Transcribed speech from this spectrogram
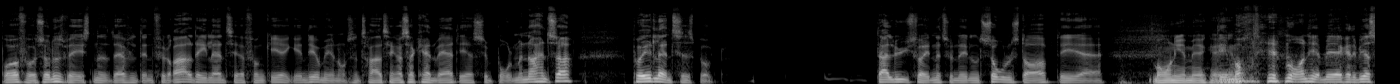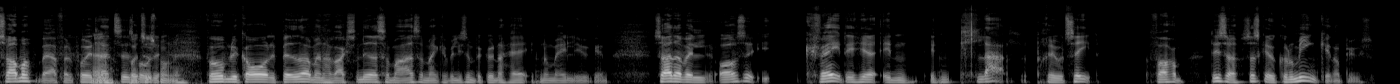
prøve at få sundhedsvæsenet, der er den føderale del af det, til at fungere igen. Det er jo mere nogle centrale ting, og så kan han være det her symbol. Men når han så på et eller andet tidspunkt, der er lys for enden af tunnelen, solen står op, det er, Morgen i Amerika det er igen. morgen, morgen i Amerika, det bliver sommer i hvert fald på et ja, eller andet på et tidspunkt. tidspunkt, ja. Forhåbentlig går det bedre, og man har vaccineret så meget, så man kan ligesom begynde at have et normalt liv igen. Så er der vel også kvæg det her en, en klart prioritet for ham. Det er så, så skal økonomien genopbygges.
